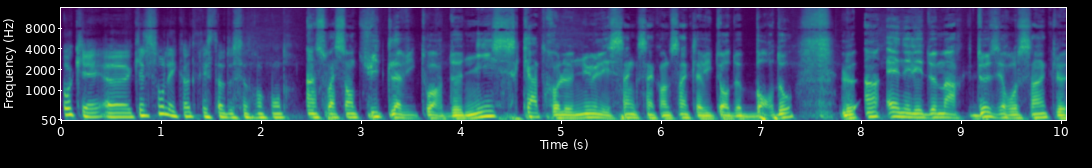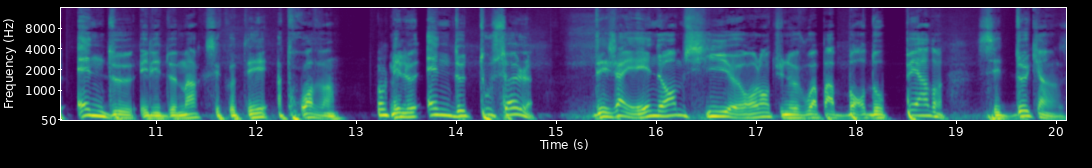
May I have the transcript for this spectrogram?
Ok, euh, quels sont les codes, Christophe, de cette rencontre 1,68 la victoire de Nice, 4 le nul et 5,55 la victoire de Bordeaux. Le 1N et les deux marques 2,05. Le N2 et les deux marques c'est coté à 3,20. Ok. Mais le N2 tout seul déjà est énorme. Si euh, Roland tu ne vois pas Bordeaux perdre, c'est 2,15.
